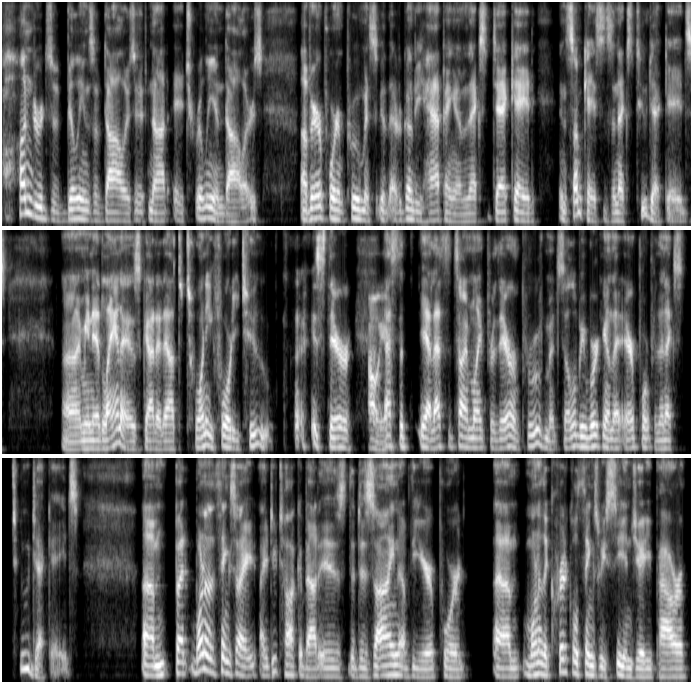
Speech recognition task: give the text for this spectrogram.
hundreds of billions of dollars, if not a trillion dollars, of airport improvements that are going to be happening in the next decade, in some cases, the next two decades. Uh, I mean, Atlanta has got it out to 2042. Is there? Oh yeah. That's the yeah. That's the timeline for their improvement. So they'll be working on that airport for the next two decades. Um, but one of the things I, I do talk about is the design of the airport. Um, one of the critical things we see in JD Power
